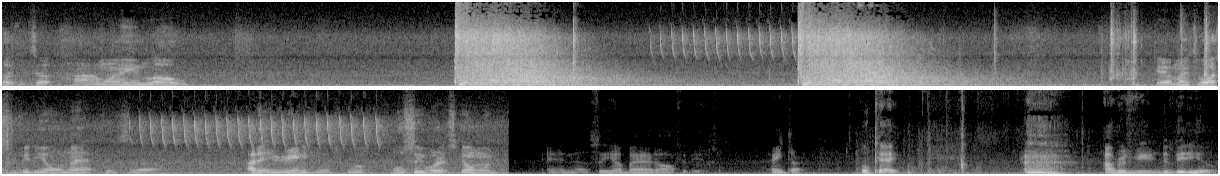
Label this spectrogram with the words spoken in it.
Looks like it's up high. I'm gonna aim low. Okay, I'm gonna have to watch the video on that because uh, I didn't hear any hits. We'll, we'll see where it's going and uh, see how bad off it is. Hang tight. Okay, I reviewed the video.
